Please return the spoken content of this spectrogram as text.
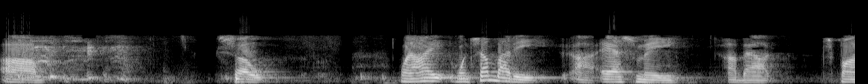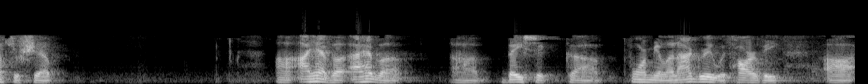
Um, so when I when somebody uh, asks me about sponsorship, uh, I have a I have a uh, basic uh, formula, and I agree with Harvey. Uh,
